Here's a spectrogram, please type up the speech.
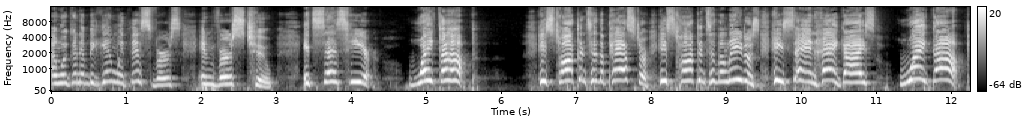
and we're going to begin with this verse in verse 2. It says here, wake up. He's talking to the pastor. He's talking to the leaders. He's saying, hey guys, wake up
